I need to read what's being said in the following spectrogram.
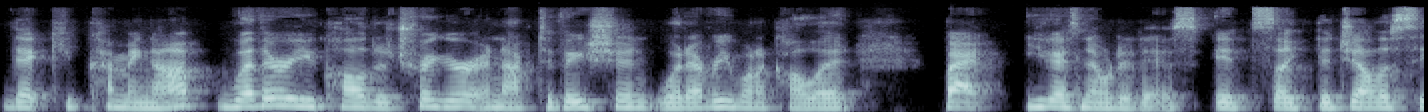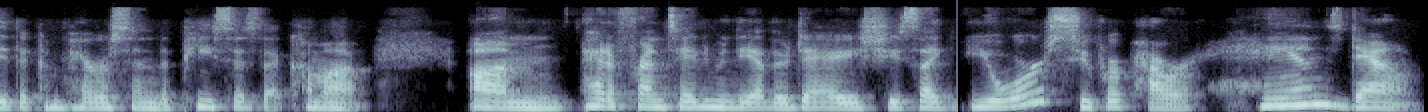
that keep coming up whether you call it a trigger an activation whatever you want to call it but you guys know what it is it's like the jealousy the comparison the pieces that come up um, I had a friend say to me the other day, she's like, Your superpower, hands down,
